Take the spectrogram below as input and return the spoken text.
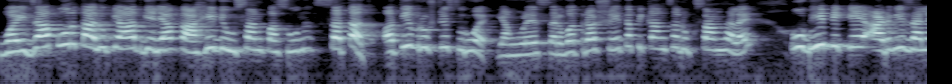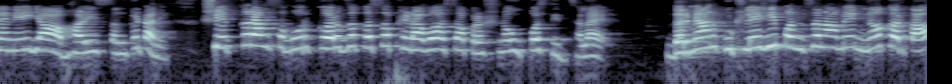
वैजापूर तालुक्यात गेल्या काही दिवसांपासून सतत अतिवृष्टी सुरू आहे. यामुळे सर्वत्र शेत पिकांचं नुकसान झालंय. उभी पिके आडवी झाल्याने या आभाळी संकटाने शेतकऱ्यांसमोर कर्ज कसं फेडावं असा प्रश्न उपस्थित झालाय. दरम्यान कुठलेही पंचनामे न करता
